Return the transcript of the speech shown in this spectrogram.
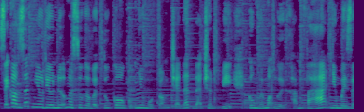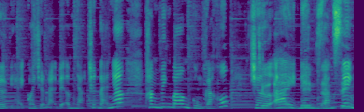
Sẽ còn rất nhiều điều nữa mà Sugar và Tuko cũng như một vòng trái đất đã chuẩn bị cùng với mọi người khám phá. Nhưng bây giờ thì hãy quay trở lại với âm nhạc trước đã nhé. Hằng Bing Bong cùng ca khúc Chờ, ai đêm Giáng sinh. sinh.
